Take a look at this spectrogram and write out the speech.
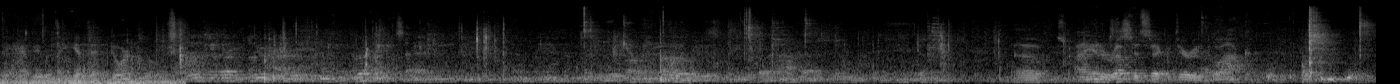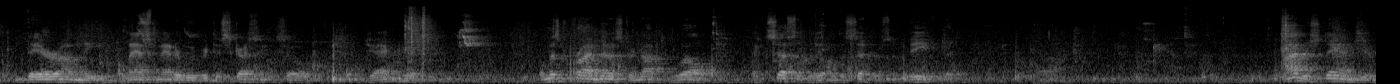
They're happy when they get that door closed. Uh, Interrupted Secretary Block there on the last matter we were discussing, so Jack, uh, Well, Mr. Prime Minister, not to dwell excessively on the citrus and beef, but uh, I understand you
